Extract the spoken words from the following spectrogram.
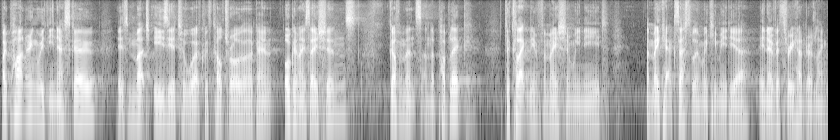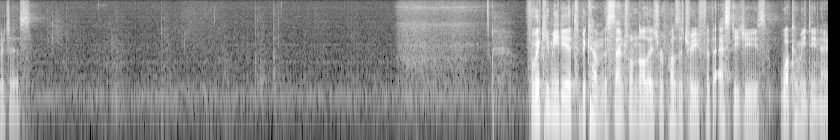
By partnering with UNESCO, it's much easier to work with cultural organ organizations, governments, and the public to collect the information we need and make it accessible in Wikimedia in over 300 languages. For Wikimedia to become the central knowledge repository for the SDGs, what can we do now?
